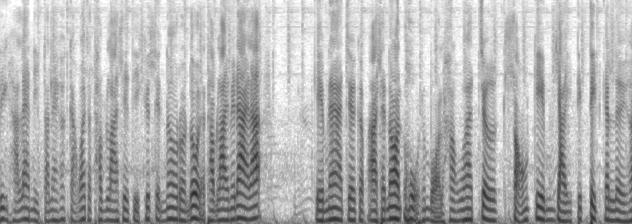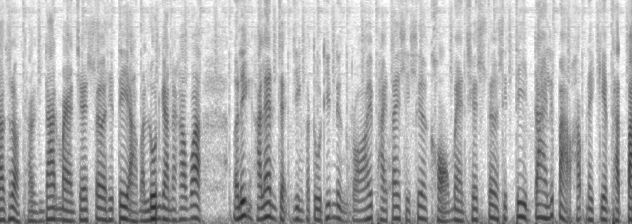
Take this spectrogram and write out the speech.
ลิงฮาแลนด์นี่ตอนแรกก็กะว่าจะทำลายสถิติคริสเตียโนโรนโดแต่ทำลายไม่ได้ละเกมหน้าเจอกับอาร์เซนอลโอ้โหต้องบอกแล้วครับว่าเจอ 2 เกมใหญ่ติดๆกันเลยครับสำหรับทางด้านแมนเชสเตอร์ซิตี้อะมาลุ้นกันนะครับว่า เออร์ลิงฮาแลนด์จะยิงประตูที่ 100 ภายใต้สีเสื้อของแมนเชสเตอร์ซิตี้ได้หรือเปล่าครับในเกมถัดไป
